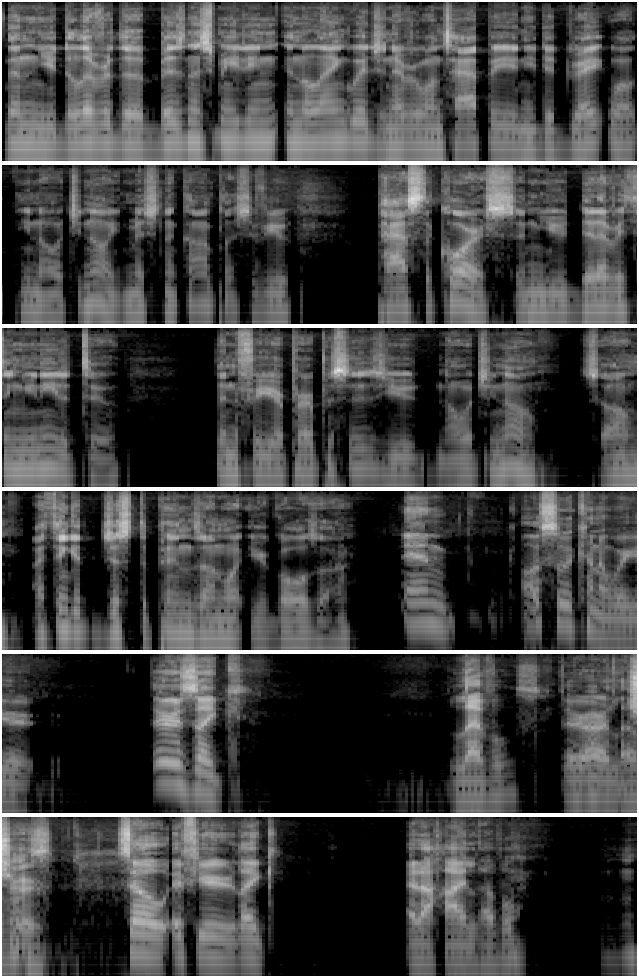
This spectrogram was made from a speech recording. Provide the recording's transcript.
then you delivered the business meeting in the language and everyone's happy and you did great. Well, you know what you know. Mission accomplished. If you passed the course and you did everything you needed to, then for your purposes, you know what you know. So I think it just depends on what your goals are. and also kind of where you're there's like levels there are levels Sure. so if you're like at a high level Mhm.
